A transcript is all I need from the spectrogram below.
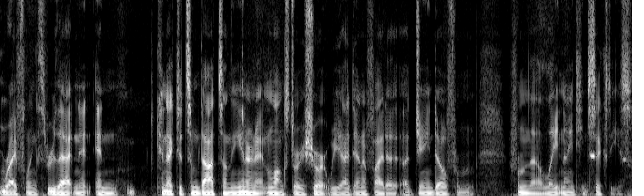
rifling through that and, and connected some dots on the internet. And long story short, we identified a, a Jane Doe from from the late 1960s.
